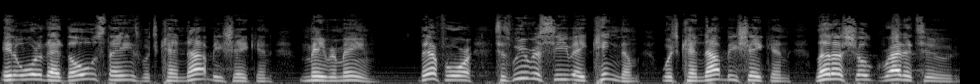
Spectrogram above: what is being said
in order that those things which cannot be shaken may remain. Therefore, since we receive a kingdom which cannot be shaken, let us show gratitude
